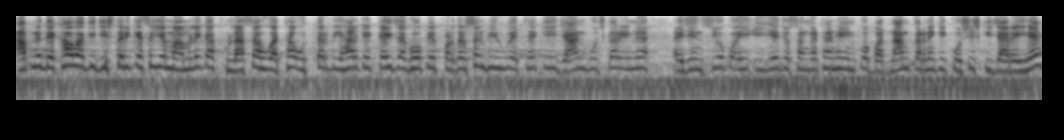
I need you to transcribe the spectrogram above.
आपने देखा होगा कि जिस तरीके से ये मामले का खुलासा हुआ था, उत्तर बिहार के कई जगहों पे प्रदर्शन भी हुए थे कि जानबूझकर इन एजेंसियों को ये जो संगठन है, इनको बदनाम करने की कोशिश की जा रही है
